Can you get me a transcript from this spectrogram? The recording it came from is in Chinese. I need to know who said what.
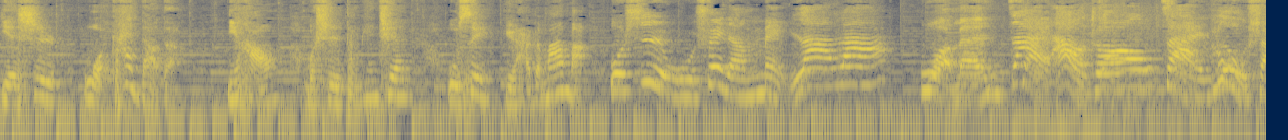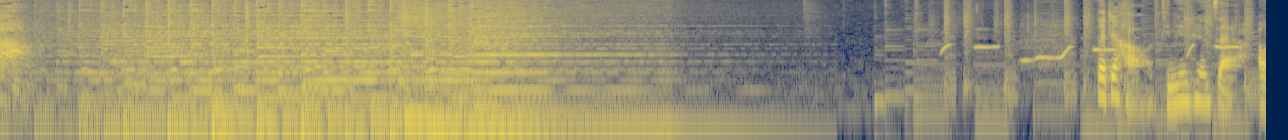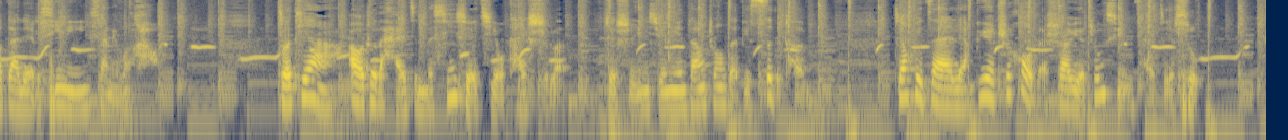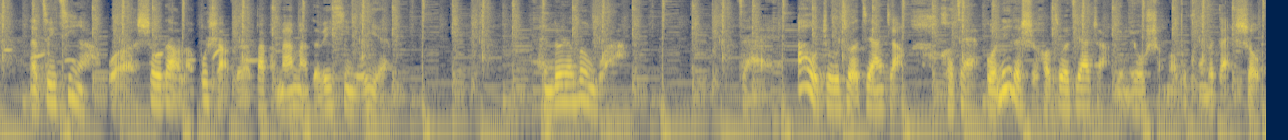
Speaker 1: 也是我看到的。你好，我是甜甜圈，五岁女孩的妈妈。
Speaker 2: 我是五岁的美拉拉。
Speaker 1: 我们在澳洲，在路上。大家好，甜甜圈在澳大利亚的悉尼向你问好。昨天啊，澳洲的孩子们的新学期又开始了，这是一学年当中的第四个程将会在两个月之后的十二月中旬才结束。那最近啊，我收到了不少的爸爸妈妈的微信留言，很多人问我啊，在澳洲做家长和在国内的时候做家长有没有什么不同的感受？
